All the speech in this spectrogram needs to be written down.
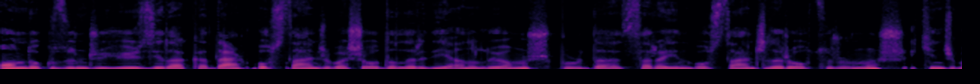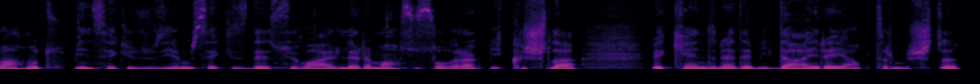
19. yüzyıla kadar Bostancıbaşı odaları diye anılıyormuş. Burada sarayın bostancıları otururmuş. 2. Mahmut 1828'de süvarilere mahsus olarak bir kışla ve kendine de bir daire yaptırmıştı.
